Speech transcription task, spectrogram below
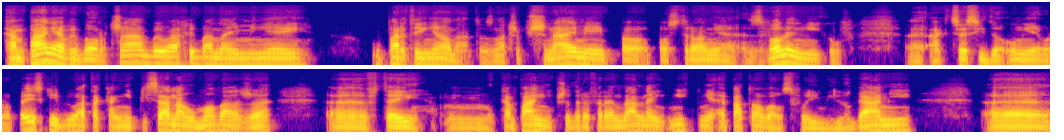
kampania wyborcza była chyba najmniej upartyjniona, to znaczy przynajmniej po, po stronie zwolenników e, akcesji do Unii Europejskiej była taka niepisana umowa, że e, w tej mm, kampanii przedreferendalnej nikt nie epatował swoimi logami, e,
